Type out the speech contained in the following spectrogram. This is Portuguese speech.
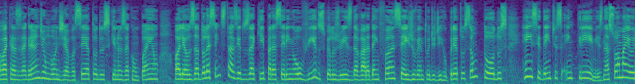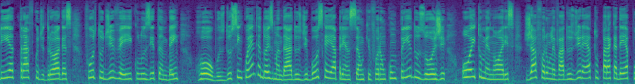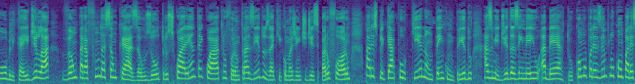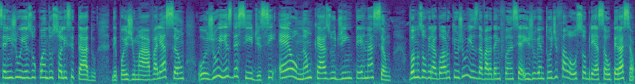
Olá, Grande, um bom dia a você a todos que nos acompanham. Olha, os adolescentes trazidos aqui para serem ouvidos pelo juiz da Vara da Infância e Juventude de Rio Preto são todos reincidentes em crimes, na sua maioria tráfico de drogas, furto de veículos e também roubos. Dos 52 mandados de busca e apreensão que foram cumpridos hoje, oito menores já foram levados direto para a cadeia pública e de lá vão para a Fundação Casa. Os outros 44 foram trazidos aqui, como a gente disse, para o fórum para explicar por que não têm cumprido as medidas em meio aberto, como, por exemplo, comparecer em juízo quando solicitado. Depois de uma avaliação, o juiz decide se é ou não caso de internação. Vamos ouvir agora o que o juiz da Vara da Infância e Juventude falou sobre essa operação.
